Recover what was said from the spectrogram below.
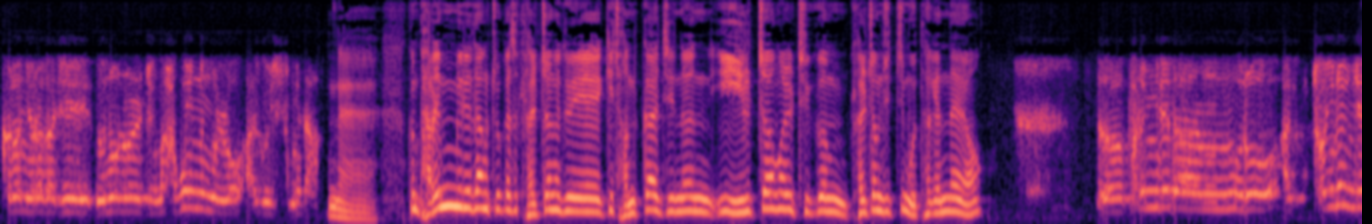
그런 여러 가지 의논을 지금 하고 있는 걸로 알고 있습니다. 네. 그럼 바른미래당 쪽에서 결정이 되기 전까지는 이 일정을 지금 결정 짓지 못하겠네요. 어, 바른미래당으로 아, 저희는 이제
